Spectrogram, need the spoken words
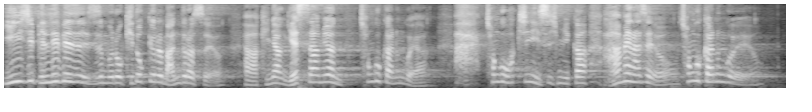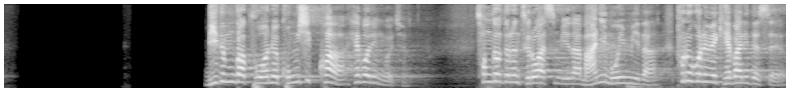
easy believism으로 기독교를 만들었어요. 아, 그냥 yes 하면 천국 가는 거야. 아, 천국 확신이 있으십니까? 아멘 하세요. 천국 가는 거예요. 믿음과 구원을 공식화 해버린 거죠. 성도들은 들어왔습니다. 많이 모입니다. 프로그램이 개발이 됐어요.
